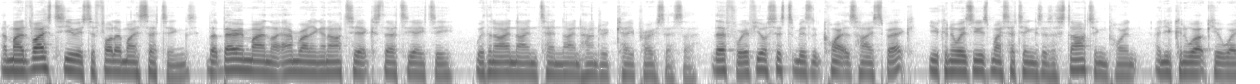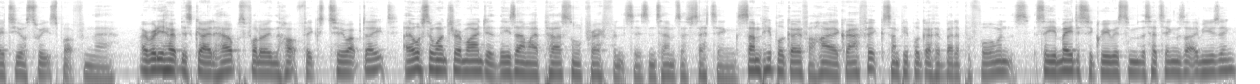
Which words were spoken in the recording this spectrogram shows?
and my advice to you is to follow my settings, but bear in mind that I am running an RTX 3080 with an i9-10900K processor. Therefore, if your system isn't quite as high spec, you can always use my settings as a starting point and you can work your way to your sweet spot from there. I really hope this guide helps following the Hotfix 2 update. I also want to remind you that these are my personal preferences in terms of settings. Some people go for higher graphics, some people go for better performance, so you may disagree with some of the settings that I'm using,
